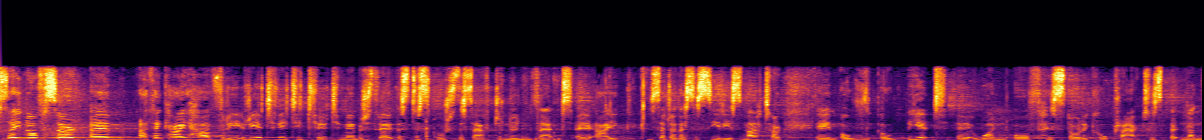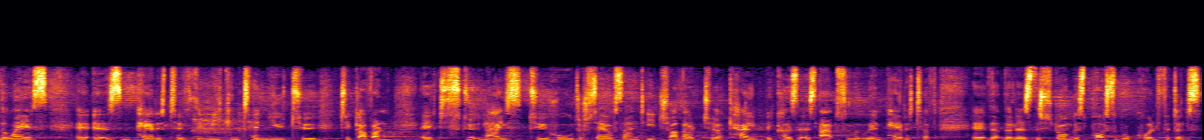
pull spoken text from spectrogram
presiding officer, Um, I think I have re reiterated to, to members throughout this discourse this afternoon that uh, I consider this a serious matter, um, albeit uh, one of historical practice, but nonetheless uh, it is imperative that we continue to, to govern, uh, to scrutinise, to hold ourselves and each other to account, because it is absolutely imperative uh, that there is the strongest possible confidence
